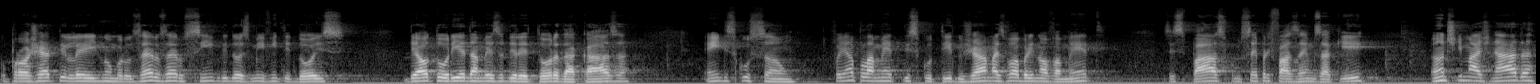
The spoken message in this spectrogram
o projeto de lei número 005 de 2022, de autoria da mesa diretora da Casa em discussão. Foi amplamente discutido já, mas vou abrir novamente esse espaço, como sempre fazemos aqui. Antes de mais nada,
